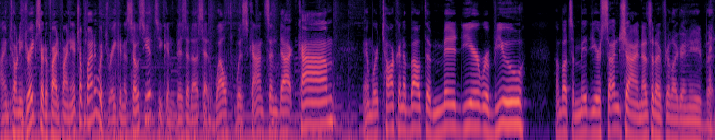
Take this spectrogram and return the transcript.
I'm Tony Drake, certified financial planner with Drake and Associates. You can visit us at wealthwisconsin.com. And we're talking about the mid-year review. How about some mid-year sunshine? That's what I feel like I need, but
